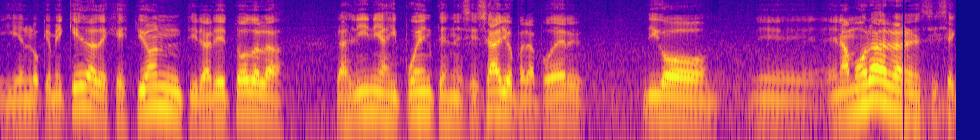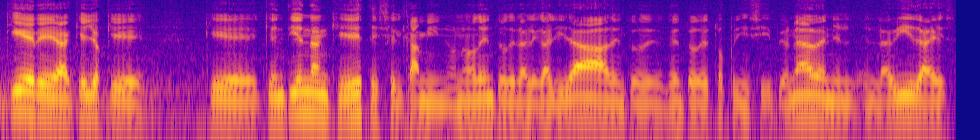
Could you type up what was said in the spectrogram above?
y en lo que me queda de gestión, tiraré todas las líneas y puentes necesarios para poder, digo, eh, enamorar, si se quiere, a aquellos que, que, entiendan que este es el camino, ¿no? dentro de la legalidad, dentro de, dentro de estos principios. Nada en, el, en la vida es,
